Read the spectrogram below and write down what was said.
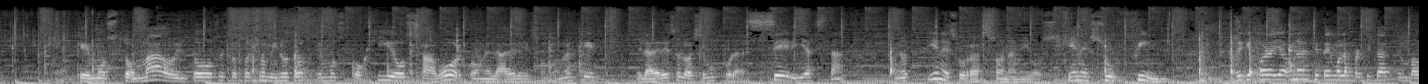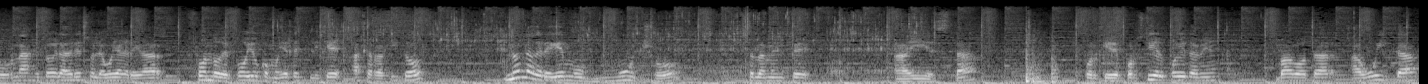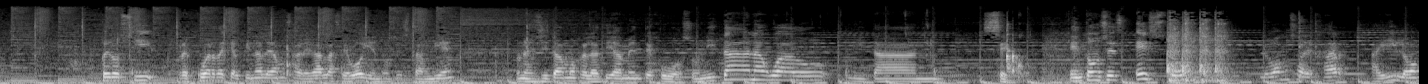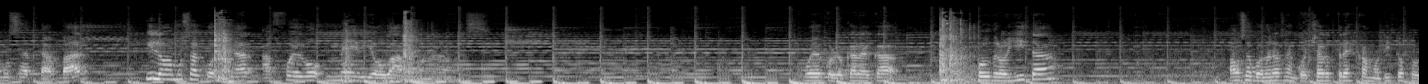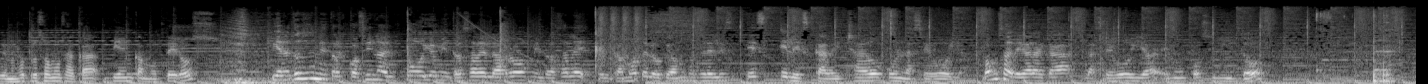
que hemos tomado en todos estos 8 minutos hemos cogido sabor con el aderezo no es que el aderezo lo hacemos por hacer y ya está no tiene su razón amigos tiene su fin así que ahora ya una vez que tengo las fresitas embadurnadas de todo el aderezo le voy a agregar fondo de pollo como ya te expliqué hace ratito no le agreguemos mucho, solamente ahí está. Porque de por sí el pollo también va a botar agüita. Pero sí recuerda que al final le vamos a agregar la cebolla, entonces también lo necesitamos relativamente jugoso. Ni tan aguado, ni tan seco. Entonces esto lo vamos a dejar ahí, lo vamos a tapar y lo vamos a cocinar a fuego medio bajo nada más. voy a colocar acá otra vamos a poner a zancochar tres camotitos porque nosotros somos acá bien camoteros bien entonces mientras cocina el pollo mientras sale el arroz mientras sale el camote lo que vamos a hacer es, el escabechado con la cebolla. Vamos a agregar acá la cebolla en un pocillito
